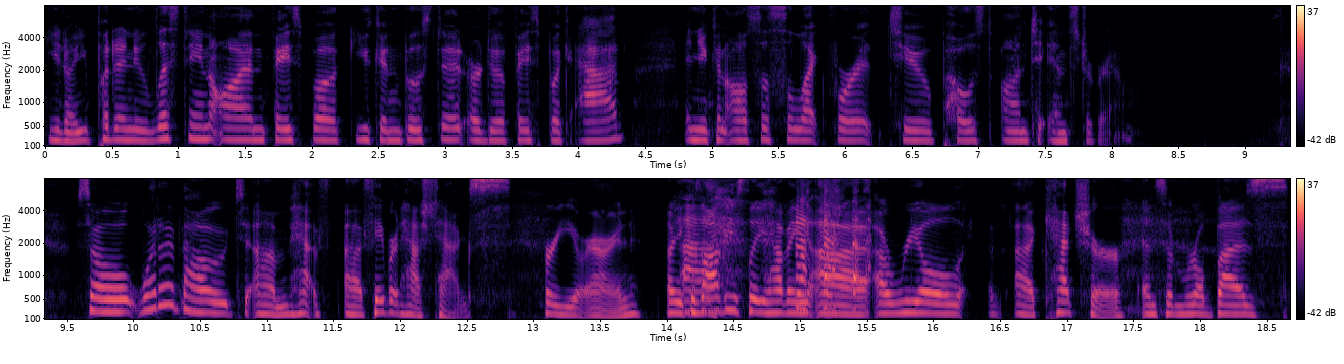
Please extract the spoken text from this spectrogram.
you know, you put a new listing on Facebook, you can boost it or do a Facebook ad, and you can also select for it to post onto Instagram. So, what about um, ha- uh, favorite hashtags for you, Erin? Because I mean, uh, obviously, having uh, a real uh, catcher and some real buzz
